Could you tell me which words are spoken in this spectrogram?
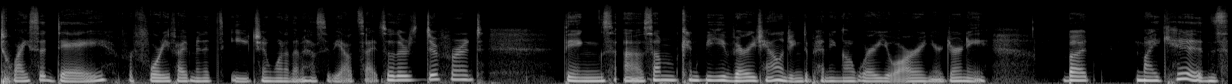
twice a day for 45 minutes each, and one of them has to be outside. So there's different things. Uh, some can be very challenging depending on where you are in your journey. But my kids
